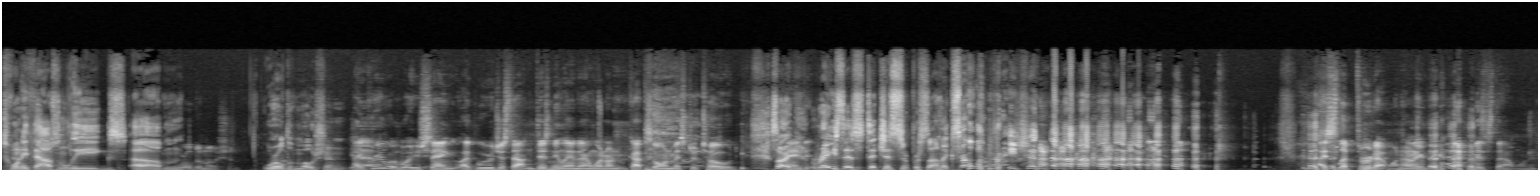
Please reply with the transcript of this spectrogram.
twenty thousand leagues, um, World of Motion. World of Motion. I agree with what you're saying. Like we were just out in Disneyland, and I went on, got to go on Mr. Toad. Sorry, And- Ray says Stitch's supersonic celebration. I slept through that one. I don't even think I missed that one.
